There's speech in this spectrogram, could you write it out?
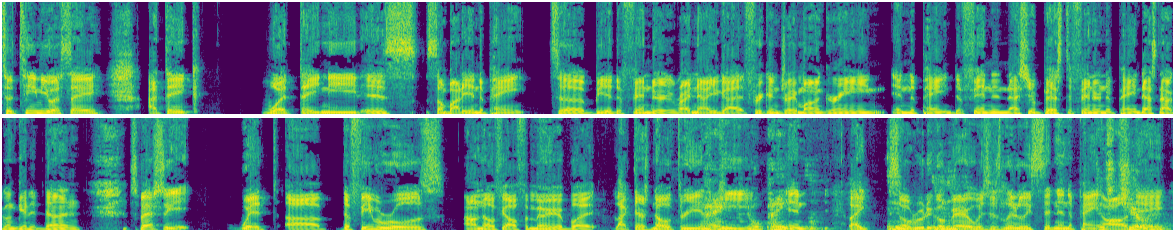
to Team USA, I think what they need is somebody in the paint to be a defender. Right now, you got freaking Draymond Green in the paint defending. That's your best defender in the paint. That's not going to get it done, especially with uh, the FIBA rules. I don't know if y'all familiar, but like there's no three in the key. no paint. And like so Rudy Gobert was just literally sitting in the paint Just all chilling. day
